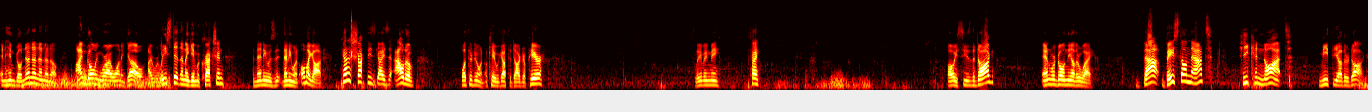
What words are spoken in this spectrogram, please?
and him go, no, no, no, no, no. I'm going where I want to go. I released it, then I gave him a correction, and then he was, then he went, oh my God, you got to shuck these guys out of what they're doing. Okay, we got the dog up here. It's leaving me. Okay. Oh, he sees the dog, and we're going the other way. That, based on that, he cannot meet the other dog.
